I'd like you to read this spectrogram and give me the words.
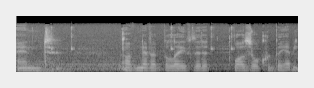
And I've never believed that it was or could be Abby.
